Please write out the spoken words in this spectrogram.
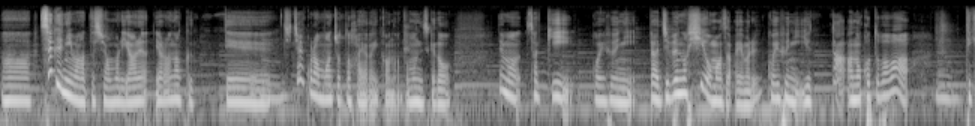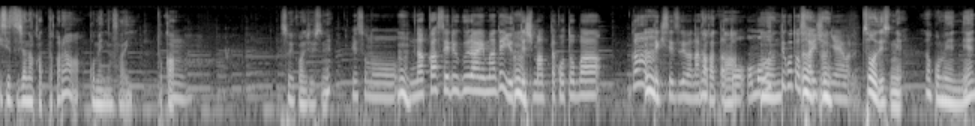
あーすぐには私はあんまりやれやらなくって、うん。ちっちゃい頃はもうちょっと早いかなと思うんですけどでもさっきこういうふうにだから自分の非をまず謝る。こういうふうに言ったあの言葉はうん。適切じゃなかったからごめんなさいとか、うん。そういう感じですね。でその、うん。泣かせるぐらいまで言ってしまった言葉うん。が適切ではなかったと思うってことを最初に謝るんです。そうですね。あごめんね。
